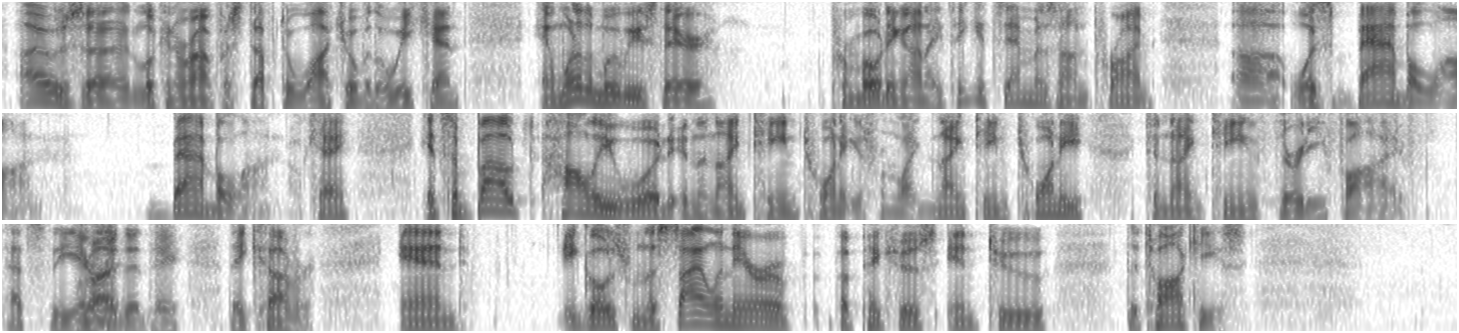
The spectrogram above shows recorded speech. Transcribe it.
I was uh, looking around for stuff to watch over the weekend, and one of the movies they're promoting on, I think it's Amazon Prime, uh, was Babylon. Babylon. Okay, it's about Hollywood in the 1920s, from like 1920 to 1935. That's the era Right. that they they cover, and it goes from the silent era of, of pictures into the talkies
